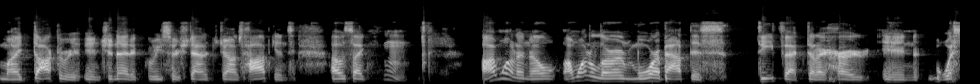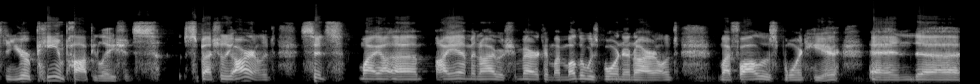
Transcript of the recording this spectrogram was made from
my doctorate in genetic research down at Johns Hopkins, I was like, hmm, I want to know, I want to learn more about this defect that I heard in Western European populations, especially Ireland, since my uh, I am an Irish American. My mother was born in Ireland, my father was born here, and uh,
